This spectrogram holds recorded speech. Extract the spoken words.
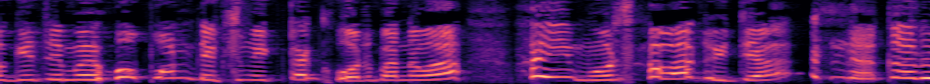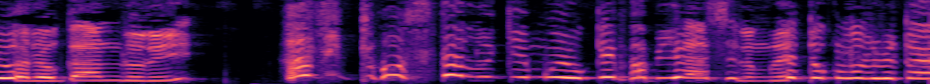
বিকজের লগে যে মই সপন দেখছি একটা ঘর বানোয়া হাই মোর চাওয়া দুইটা নাকাৰো আৰু কান্দুৰি। আজি দোস্তা দহটালৈকে মই ওকে ভাবি আছিলো ৰে টকলৰ বেটা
